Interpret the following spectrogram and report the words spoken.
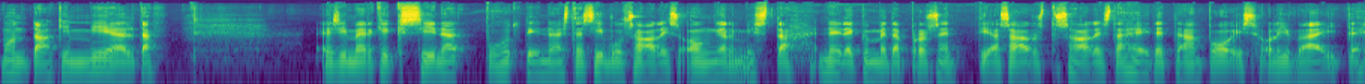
montaakin mieltä. Esimerkiksi siinä puhuttiin näistä sivusaalisongelmista. 40 prosenttia saadusta saalista heitetään pois, oli väite.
